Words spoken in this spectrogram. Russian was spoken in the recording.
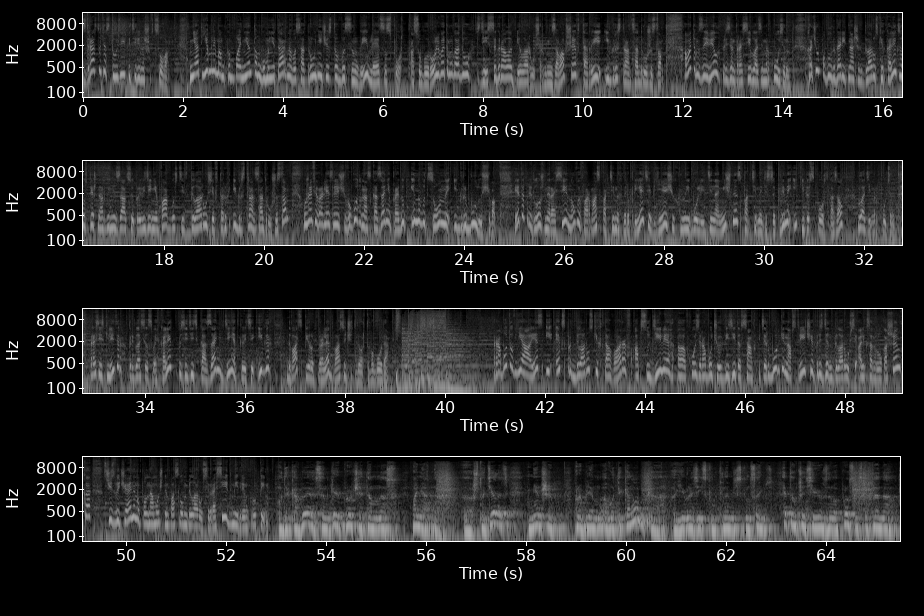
Здравствуйте, в студии Екатерина Шевцова. Неотъемлемым компонентом гуманитарного сотрудничества в СНГ является спорт. Особую роль в этом году здесь сыграла Беларусь, организовавшая вторые игры стран Содружества. Об этом заявил президент России Владимир Путин. Хочу поблагодарить наших белорусских коллег за успешную организацию проведения в августе в Беларуси вторых игр стран Содружества. Уже в феврале следующего года на Казани пройдут инновационные игры будущего. Это предложенный России новый формат спортивных мероприятий, объединяющих наиболее динамичные спортивные спортивной дисциплины и киберспорт, сказал Владимир Путин. Российский лидер пригласил своих коллег посетить Казань в день открытия игр 21 февраля 2024 года. Работу в ЕАЭС и экспорт белорусских товаров обсудили э, в ходе рабочего визита в Санкт-Петербурге на встрече президент Беларуси Александр Лукашенко с чрезвычайным и полномочным послом Беларуси в России Дмитрием Крутым. ОДКБ, СНГ и прочее там у нас понятно что делать, меньше проблем. А вот экономика в Евразийском экономическом союзе – это очень серьезный вопрос, несмотря на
